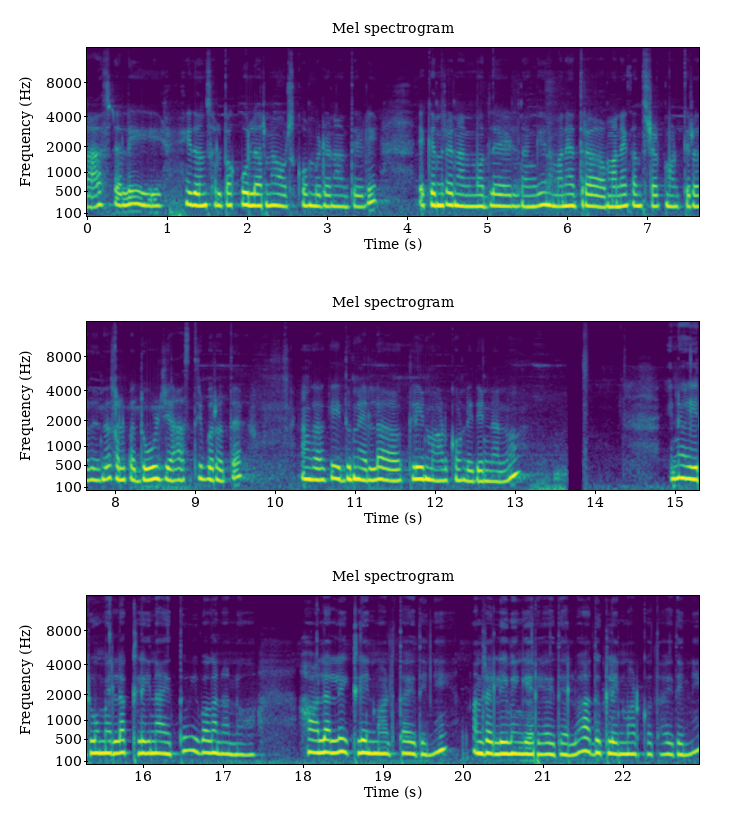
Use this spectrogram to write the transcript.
ಲಾಸ್ಟಲ್ಲಿ ಇದೊಂದು ಸ್ವಲ್ಪ ಕೂಲರ್ನ ಒರೆಸ್ಕೊಂಬಿಡೋಣ ಅಂತೇಳಿ. ಯಾಕೆಂದರೆ ನಾನು ಮೊದಲೇ ಹೇಳ್ದಂಗೆ ನಮ್ಮ ಮನೆ ಹತ್ರ ಮನೆ ಕನ್ಸ್ಟ್ರಕ್ಟ್ ಮಾಡ್ತಿರೋದ್ರಿಂದ ಸ್ವಲ್ಪ ಧೂಳು ಜಾಸ್ತಿ ಬರುತ್ತೆ. ಹಾಗಾಗಿ ಇದನ್ನೆಲ್ಲ ಕ್ಲೀನ್ ಮಾಡ್ಕೊಂಡಿದ್ದೀನಿ ನಾನು. ಇನ್ನು ಈ ರೂಮೆಲ್ಲ ಕ್ಲೀನ್ ಆಯಿತು. ಇವಾಗ ನಾನು ಹಾಲಲ್ಲಿ ಕ್ಲೀನ್ ಮಾಡ್ತಾ ಇದ್ದೀನಿ. ಅಂದರೆ ಲಿವಿಂಗ್ ಏರಿಯಾ ಇದೆ ಅಲ್ವಾ, ಅದು ಕ್ಲೀನ್ ಮಾಡ್ಕೋತಾ ಇದ್ದೀನಿ.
